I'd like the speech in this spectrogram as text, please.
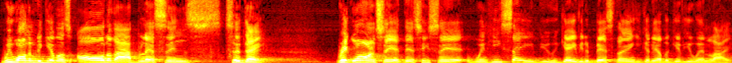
We want Him to give us all of our blessings today. Rick Warren said this. He said, When He saved you, He gave you the best thing He could ever give you in life.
